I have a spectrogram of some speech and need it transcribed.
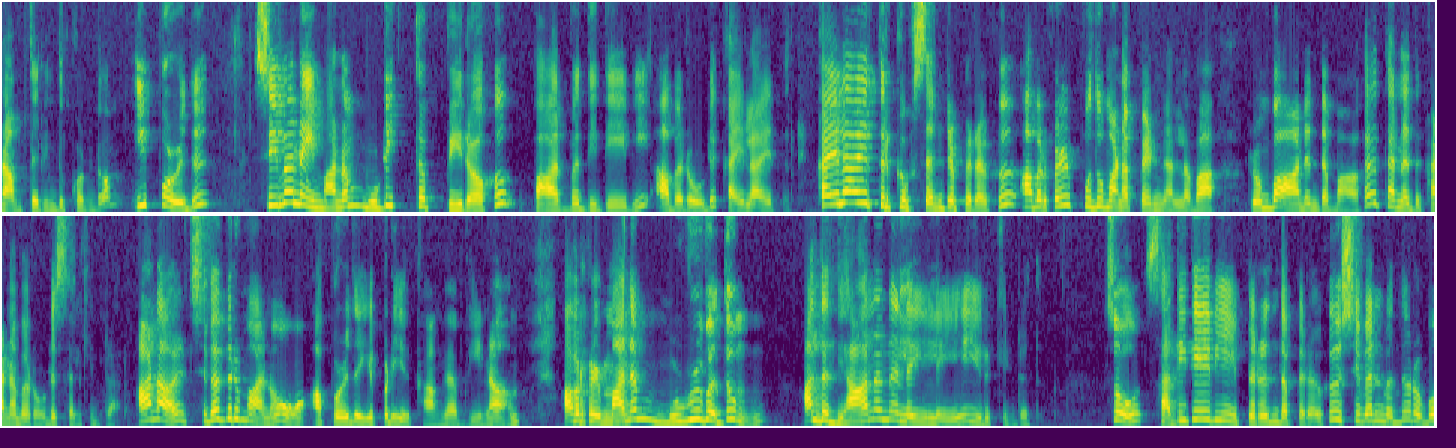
நாம் தெரிந்து கொண்டோம். இப்பொழுது சிவனை மனம் முடித்த பிறகு பார்வதி தேவி அவரோடு கைலாயத்திற்கு கைலாயத்திற்கு சென்ற பிறகு அவர்கள் புது மணப்பெண் அல்லவா ரொம்ப ஆனந்தமாக தனது கணவரோடு செல்கின்றார். ஆனால் சிவபெருமானோ அப்பொழுது எப்படி இருக்காங்க அப்படின்னா அவர்கள் மனம் முழுவதும் அந்த தியான நிலையிலேயே இருக்கின்றது. சோ சதிதேவியை பிறந்த பிறகு சிவன் வந்து ரொம்ப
